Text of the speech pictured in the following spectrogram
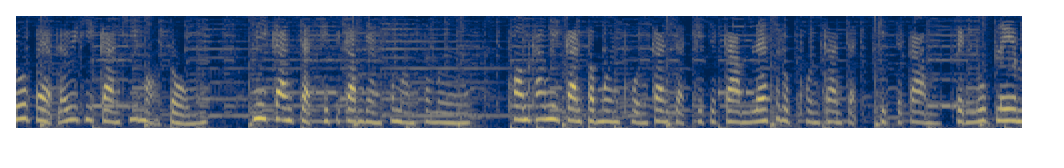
รูปแบบและวิธีการที่เหมาะสม มีการจัดกิจกรรมอย่างสม่ำเสมอ พร้อมทั้งมีการประเมินผลการจัดกิจกรรม และสรุปผลการจัดกิจกรรมเป็นรูปเล่ม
